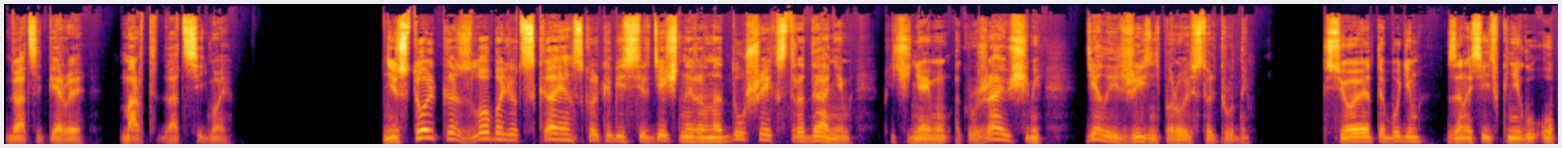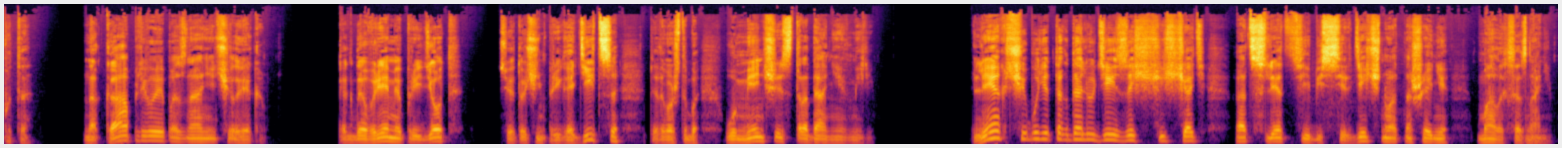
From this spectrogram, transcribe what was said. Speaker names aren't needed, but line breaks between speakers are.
21 март 27. Не столько злоба людская, сколько бессердечное равнодушие к страданиям, причиняемым окружающими, делает жизнь порой столь трудной. Все это будем заносить в книгу опыта, накапливая познание человека. Когда время придет, все это очень пригодится для того, чтобы уменьшить страдания в мире. Легче будет тогда людей защищать от следствий бессердечного отношения малых сознаний.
